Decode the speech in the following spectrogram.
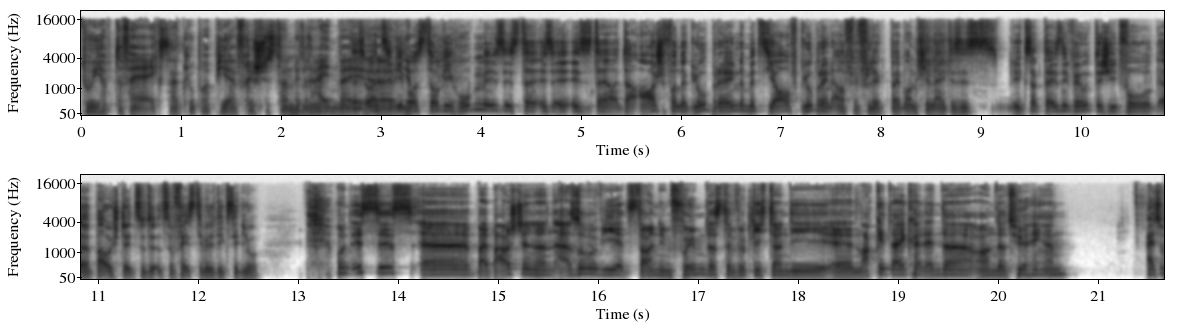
du, ich hab da ja extra Klopapier, frisches dann mit mhm. rein, weil das einzige, äh, was da gehoben ist, ist der, ist, ist der, der Arsch von der Globrein, damit's ja auf Globrein auffliegt bei manchen Leuten. Das ist, wie gesagt, da ist nicht viel Unterschied von äh, Baustellen zu, zu Festival Dixie Clue. Und ist es äh, bei Baustellen dann auch so wie jetzt da in dem Film, dass da wirklich dann die äh, Nackedei-Kalender an der Tür hängen? Also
